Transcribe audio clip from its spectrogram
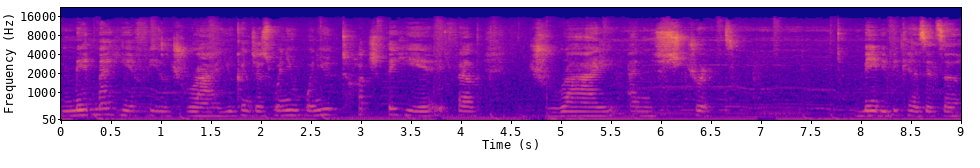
made my hair feel dry. You can just, when you, when you touch the hair, it felt dry and stripped. Maybe because it's a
